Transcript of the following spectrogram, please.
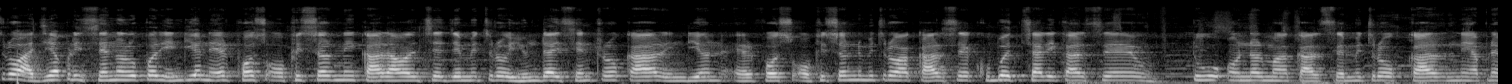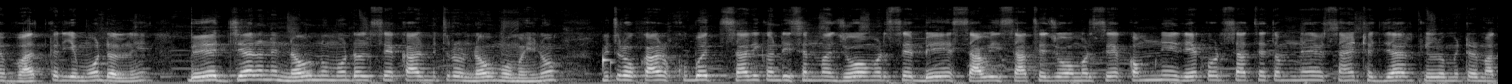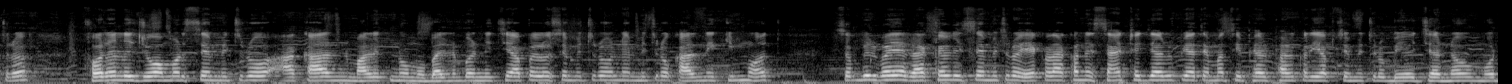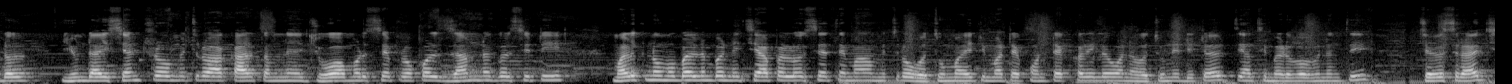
મિત્રો, આજે આપણી ચેનલ ઉપર ઇન્ડિયન એરફોર્સ ઓફિસરની કાર આવેલ છે. જે મિત્રો Hyundai Santro car Indian air force ઓફિસરની મિત્રો, આ કાર છે. ખૂબ જ સારી કાર છે. ટુ ઓનરમાં કાર છે. મિત્રો કારની આપણે વાત કરીએ મોડલની બે હજાર અને નવનું મોડલ છે કાર મિત્રો, નવમો મહિનો. મિત્રો કાર ખૂબ જ સારી કન્ડિશનમાં જોવા મળશે. બે સાવી સાથે જોવા મળશે. કંપની રેકોર્ડ સાથે તમને સાઠ હજાર કિલોમીટર માત્ર ફરેલી જોવા મળશે. મિત્રો, આ કાર માલિકનો મોબાઈલ નંબર નીચે આપેલો છે, મિત્રો. અને મિત્રો, કારની કિંમત સબ્બીરભાઈએ રાખેલી છે. મિત્રો, એક લાખ અને સાઠ હજાર રૂપિયા તેમાંથી ફેરફાર કરી આપશે. મિત્રો, બે હજાર નવ મોડલ હ્યુન્ડાઈ સેન્ટ્રો મિત્રો, આ કાર તમને જોવા મળશે. પ્રોપર જામનગર સિટી માલિકનો મોબાઈલ નંબર નીચે આપેલો છે, તેમાં મિત્રો વધુ માહિતી માટે કોન્ટેક કરી લેવો અને વધુની ડિટેલ ત્યાંથી મેળવવા વિનંતી. જયેશ રાજ.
